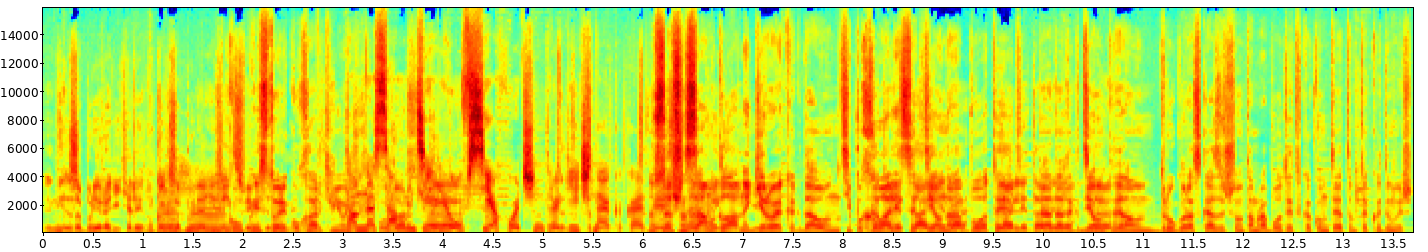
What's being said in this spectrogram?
не- забыли родители, ну, как забыли, они заняты ку- своими История делами. кухарки мне Там очень на запомнилась. самом Кухарки, деле да. у всех очень трагичная какая-то Ну, собственно, самый главный герой, когда он типа Который хвалится, Талли, где он да? работает. Талли, да, Талли, да, да? так, где он, Да. когда он другу рассказывает, что он там работает в каком-то этом, такой думаешь,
